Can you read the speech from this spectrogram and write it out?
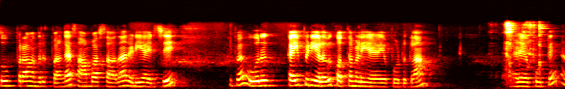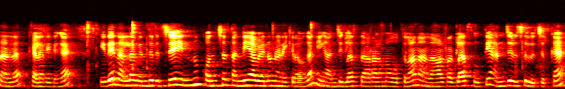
சூப்பராக வந்திருக்கு பாருங்கள் சாம்பார் சாதம் ரெடி ஆயிடுச்சு. இப்போ ஒரு கைப்பிடி அளவு கொத்தமல்லி இழையை போட்டுக்கலாம். இழைய போட்டு நல்லா கிளறிடுங்க. இதே நல்லா வெந்துடுச்சு. இன்னும் கொஞ்சம் தண்ணியாக வேணும்னு நினைக்கிறவங்க நீங்கள் அஞ்சு கிளாஸ் தாராளமாக ஊற்றலாம் நான் நாலரை கிளாஸ் ஊற்றி அஞ்சு விசில் வச்சுருக்கேன்.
